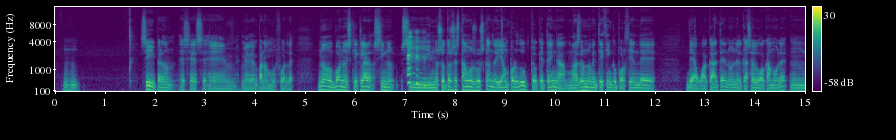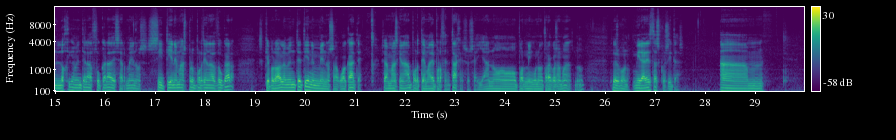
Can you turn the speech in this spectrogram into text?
Sí, perdón, ese es, eh, me había empanado muy fuerte. No, bueno, es que claro, si, no- si nosotros estamos buscando ya un producto que tenga más de un 95% de, de aguacate, ¿no? En el caso del guacamole, mm, lógicamente el azúcar ha de ser menos. Si tiene más proporción de azúcar, es que probablemente tiene menos aguacate. O sea, más que nada por tema de porcentajes, o sea, ya no por ninguna otra cosa más, ¿no? Entonces, bueno, mirar estas cositas.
